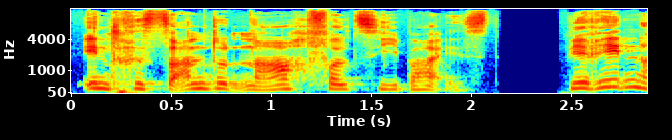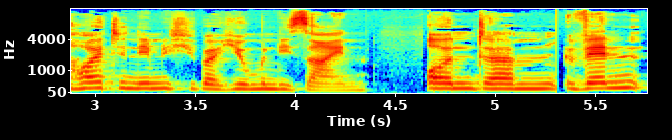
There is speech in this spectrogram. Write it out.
interessant und nachvollziehbar ist. Wir reden heute nämlich über Human Design. Und ähm, wenn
